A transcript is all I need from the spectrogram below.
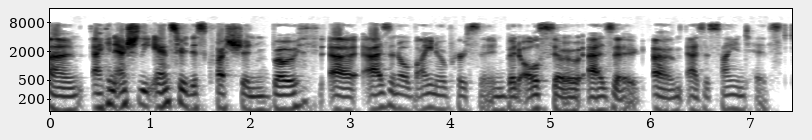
um, I can actually answer this question both uh, as an albino person, but also as a um, as a scientist,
